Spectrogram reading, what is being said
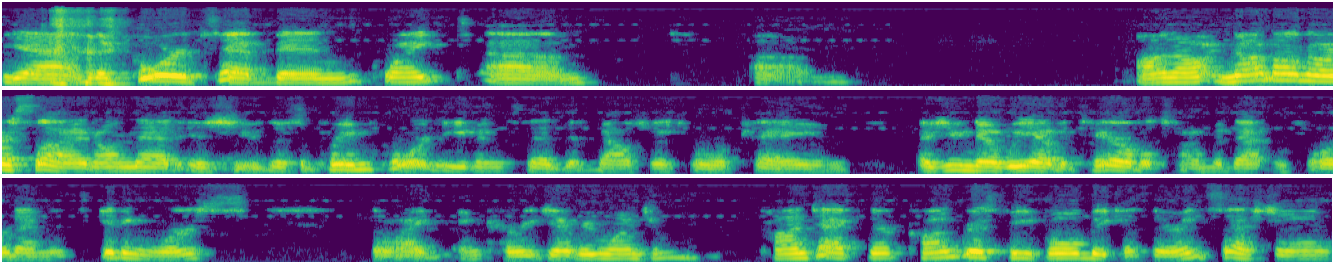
yeah, the courts have been quite um, um, on our, not on our side on that issue. The Supreme Court even said that vouchers were okay. And as you know, we have a terrible time with that in Florida, and it's getting worse. So I encourage everyone to contact their Congress people because they're in session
